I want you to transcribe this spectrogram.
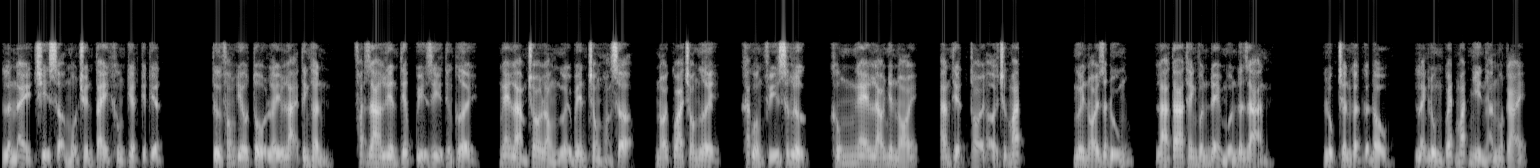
lần này chỉ sợ một chuyến tay không kiệt kiệt kiệt. Từ phong yêu tổ lấy lại tinh thần, phát ra liên tiếp quỷ dị tiếng cười, nghe làm cho lòng người bên trong hoảng sợ, nói qua cho ngươi, khắc uổng phí sức lực, không nghe lão nhân nói an thiệt thòi ở trước mắt. Ngươi nói rất đúng, là ta thanh vấn đề muốn đơn giản. Lục trần gật gật đầu, lạnh lùng quét mắt nhìn hắn một cái,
